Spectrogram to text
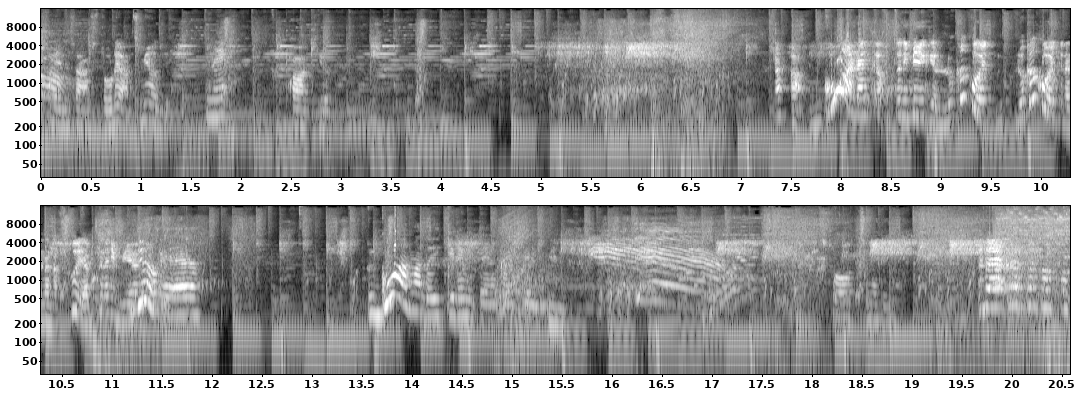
度、クロちゃんの倒す前にさ、ちょっと俺集めようぜ。ねパワー級。なんか、5はなんか普通に見えるけど、6超え、6超えたらなんかすごいやばくなり見える。でもね5はまだいけるみたいな感じでうん。そう、つなぎ。うだそうそうそう。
